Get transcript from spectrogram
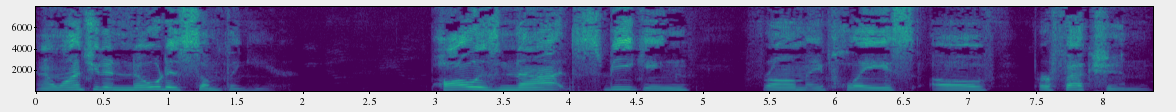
And I want you to notice something here. Paul is not speaking from a place of perfection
